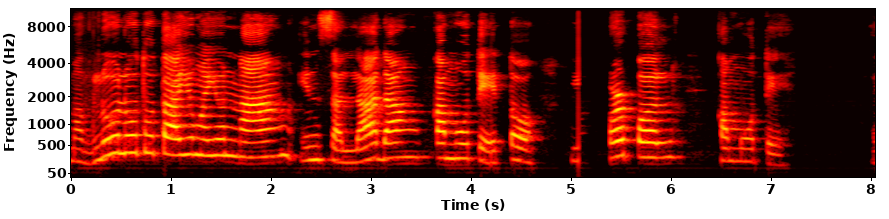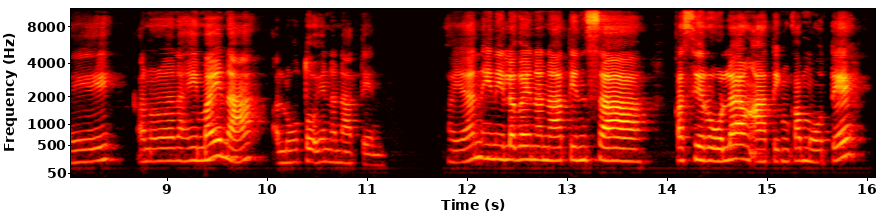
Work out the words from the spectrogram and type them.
Magluluto tayo ngayon ng insaladang kamote. Ito, purple kamote. Eh, ano na nahimay na, alutuin na natin. Ayan, inilagay na natin sa kasirola ang ating kamote.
